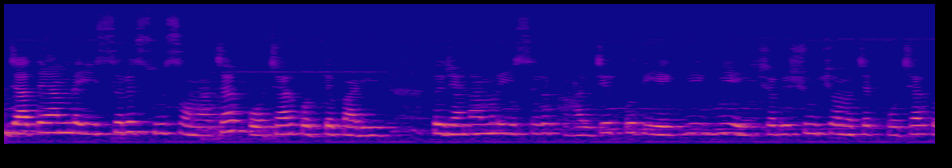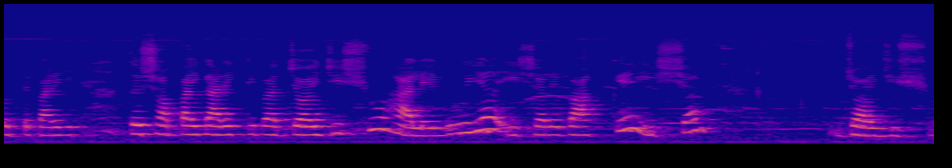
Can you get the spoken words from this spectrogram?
যাতে আমরা ঈশ্বরের সুসমাচার প্রচার করতে পারি। তো যেন আমরা ঈশ্বরের কার্যের প্রতি এগিয়ে গিয়ে ঈশ্বরের সুসমাচার প্রচার করতে পারি। তো সবাইকে আরেকটি বার জয় যিশু হালে লুইয়া ঈশ্বরের বাক্যে ঈশ্বর জয় যিশু।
